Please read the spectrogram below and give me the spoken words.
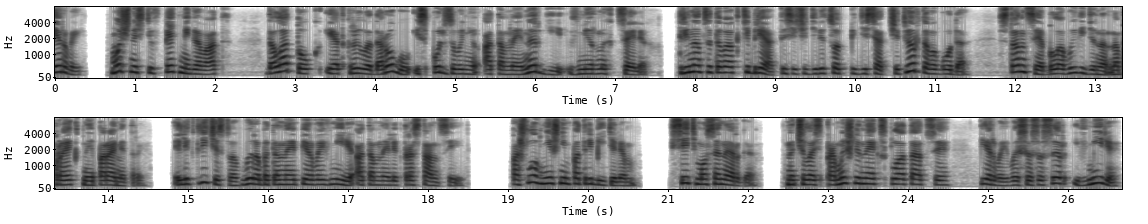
I» мощностью в 5 мегаватт дала ток и открыла дорогу использованию атомной энергии в мирных целях. 13 октября 1954 года станция была выведена на проектные параметры. Электричество, выработанное первой в мире атомной электростанцией, пошло внешним потребителям – сеть Мосэнерго. Началась промышленная эксплуатация первой в СССР и в мире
